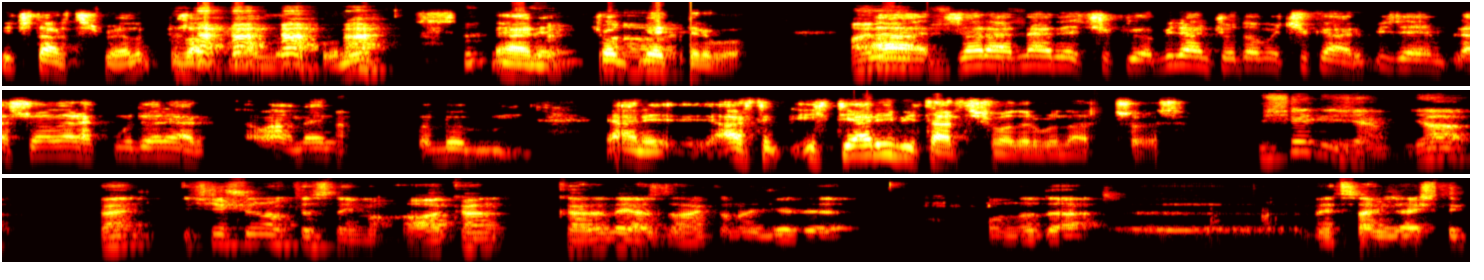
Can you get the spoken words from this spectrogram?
Hiç tartışmayalım. Uzatmayalım bu konuyu. Yani çok nettir bu. Aa, zarar nerede çıkıyor? Bilançoda mı çıkar? Bize enflasyon olarak mı döner? Tamamen yani artık ihtiyari bir tartışmadır bundan sonrası. bir şey diyeceğim. Ya ben için şu noktasındayım. Hakan Kara da yazdı. Hakan Hoca'ya da onunla da e, mesajlaştık.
